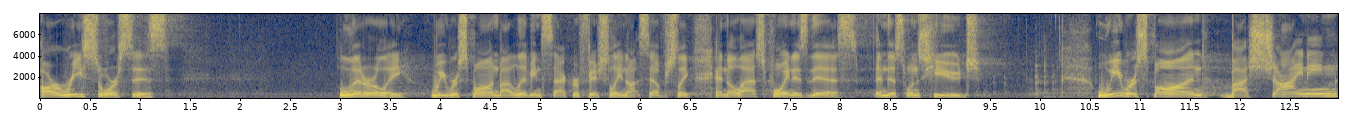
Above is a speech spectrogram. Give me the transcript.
our resources. Literally, we respond by living sacrificially, not selfishly. And the last point is this, and this one's huge. We respond by shining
